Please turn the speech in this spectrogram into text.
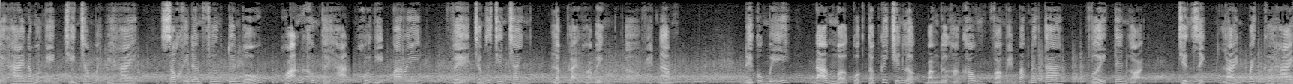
12 năm 1972, sau khi đơn phương tuyên bố hoãn không thời hạn Hội nghị Paris về chấm dứt chiến tranh, lập lại hòa bình ở Việt Nam, đế quốc Mỹ đã mở cuộc tập kích chiến lược bằng đường hàng không vào miền Bắc nước ta với tên gọi Chiến dịch Linebacker 2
